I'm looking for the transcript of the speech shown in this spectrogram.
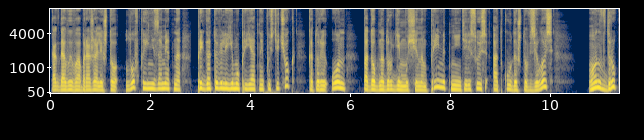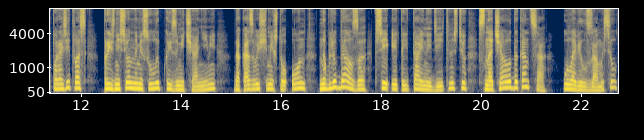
Когда вы воображали, что ловко и незаметно приготовили ему приятный пустячок, который он, подобно другим мужчинам, примет, не интересуясь, откуда что взялось, он вдруг поразит вас произнесенными с улыбкой замечаниями, доказывающими, что он наблюдал за всей этой тайной деятельностью с начала до конца, уловил замысел,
